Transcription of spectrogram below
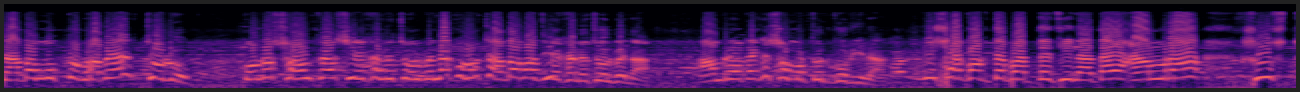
চাঁদামুক্ত ভাবে চলুক। কোনো সন্ত্রাসী এখানে চলবে না কোনো চাঁদাবাজি এখানে চলবে না। আমরা এটাকে সমর্থন করি না। চিকিৎসা করতে পারতেছি না তাই আমরা সুস্থ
